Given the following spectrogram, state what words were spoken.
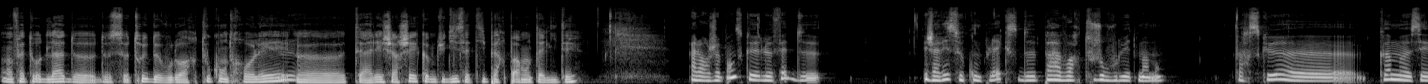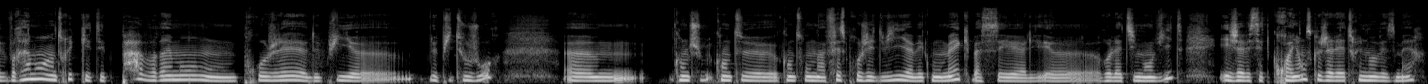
en fait, au-delà de, de, ce truc de vouloir tout contrôler, mm. euh, t'es allé chercher, comme tu dis, cette hyper-parentalité? Alors, je pense que le fait de. J'avais ce complexe de pas avoir toujours voulu être maman. Parce que, euh, comme c'est vraiment un truc qui n'était pas vraiment un projet depuis, euh, depuis toujours, quand, je, quand, euh, quand on a fait ce projet de vie avec mon mec, bah, c'est allé euh, relativement vite. Et j'avais cette croyance que j'allais être une mauvaise mère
